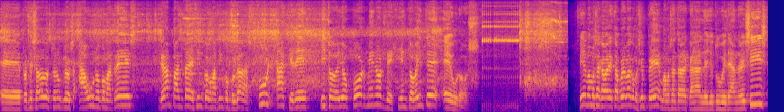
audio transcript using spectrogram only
eh, procesador de 8 núcleos a 1,3 gran pantalla de 5,5 pulgadas Full HD y todo ello por menos de 120 euros. Bien, vamos a acabar esta prueba, como siempre, vamos a entrar al canal de YouTube de Android 6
